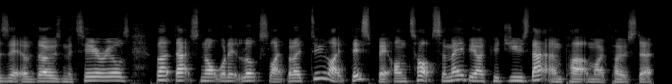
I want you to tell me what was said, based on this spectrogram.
composite of those materials, but that's not what it looks like. But I do like this bit on top, so maybe I could use that on part of my poster.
